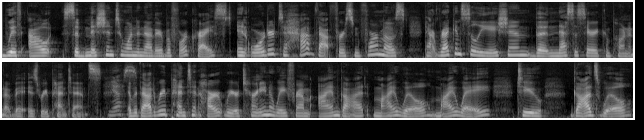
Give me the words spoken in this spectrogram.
without submission to one another before Christ. In order to have that first and foremost, that reconciliation, the necessary component of it is repentance. Yes. And without a repentant heart, we are turning away from I am God, my will, my way to God's will,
